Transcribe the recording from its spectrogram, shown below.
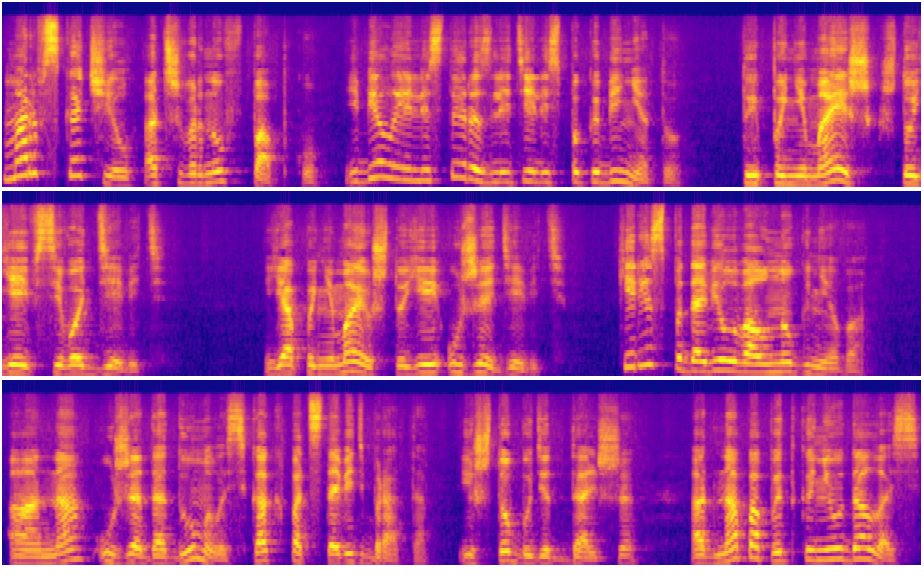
Мар вскочил, отшвырнув папку, и белые листы разлетелись по кабинету. «Ты понимаешь, что ей всего девять?» «Я понимаю, что ей уже девять». Кирис подавил волну гнева, а она уже додумалась, как подставить брата. И что будет дальше? Одна попытка не удалась,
